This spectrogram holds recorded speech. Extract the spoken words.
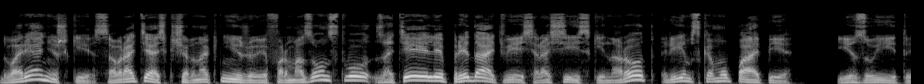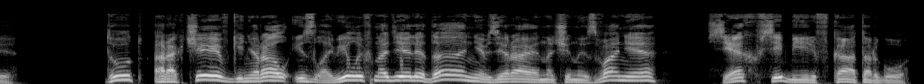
дворянишки, совратясь к чернокнижию и формазонству, затеяли предать весь российский народ римскому папе, иезуиты. Тут Аракчеев генерал изловил их на деле, да, невзирая на чины звания, всех в Сибирь в каторгу.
